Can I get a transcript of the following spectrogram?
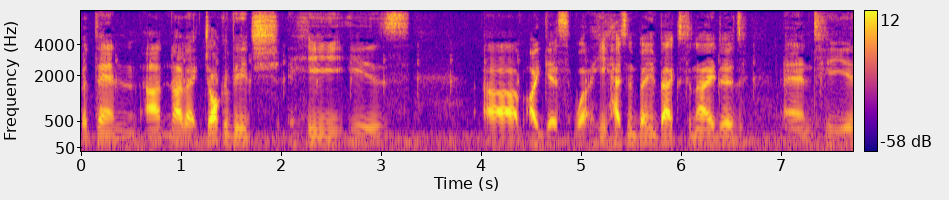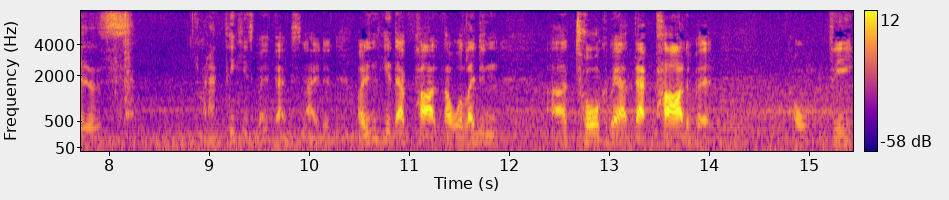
But then uh, Novak Djokovic, he is, uh, I guess, well, he hasn't been vaccinated, and he is. I don't think he's been vaccinated. I didn't hear that part. Well, they didn't uh, talk about that part of it. The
